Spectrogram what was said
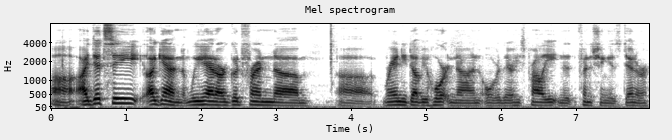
uh, I did see again. We had our good friend um, uh, Randy W. Horton on over there. He's probably eating, finishing his dinner,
